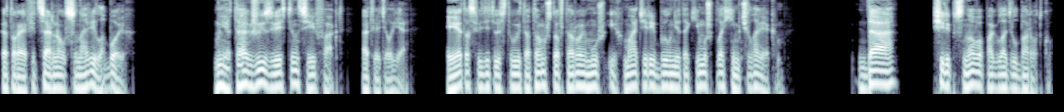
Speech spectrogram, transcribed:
который официально усыновил обоих. «Мне также известен сей факт», — ответил я. «И это свидетельствует о том, что второй муж их матери был не таким уж плохим человеком». «Да», — Филипп снова погладил бородку.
